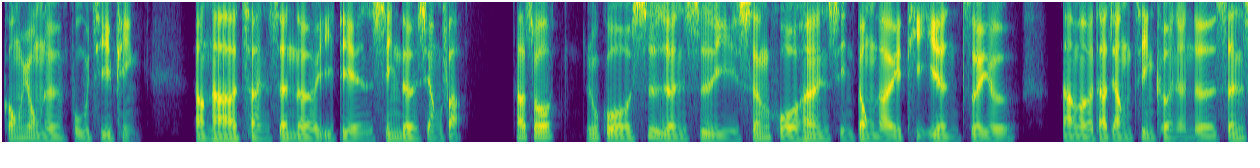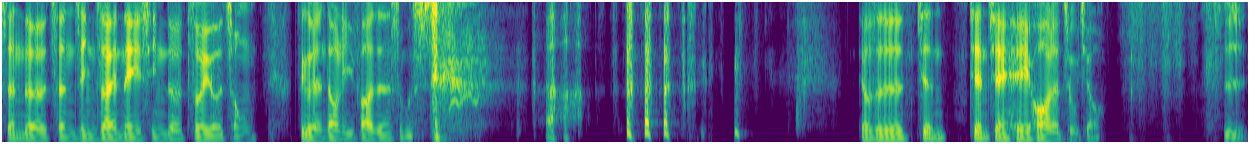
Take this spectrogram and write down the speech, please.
公用的补给品，让他产生了一点新的想法。他说：“如果世人是以生活和行动来体验罪恶，那么他将尽可能的深深的沉浸在内心的罪恶中。这个人到底发生了什么事？就是渐渐渐黑化的主角。是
